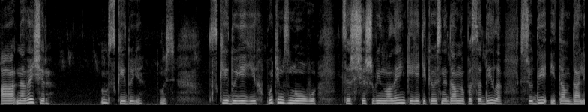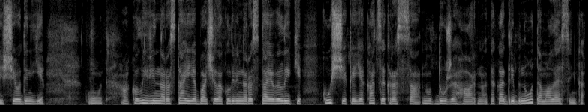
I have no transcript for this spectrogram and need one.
а на вечір ну, скидує. Ось, скидує їх, потім знову. Це ж ще ж він маленький, я тільки ось недавно посадила сюди і там далі ще один є. От. А коли він наростає, я бачила, коли він наростає великі кущики, яка це краса. Ну, дуже гарно. Така дрібнота малесенька.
